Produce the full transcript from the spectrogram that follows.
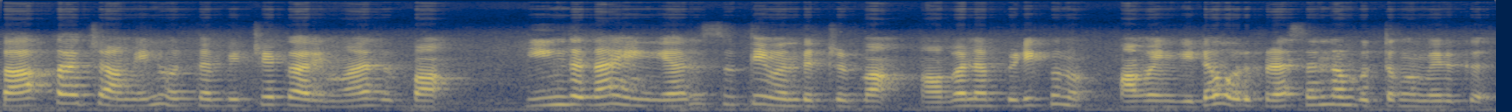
காக்காச்சாமின்னு ஒருத்தன் பிச்சைக்காரியமா இருப்பான். இங்கே தான் எங்கேயாவது சுற்றி வந்துட்டு இருப்பான் அவனை பிடிக்கணும். அவன்கிட்ட ஒரு பிரசன்ன புத்தகம் இருக்கு.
